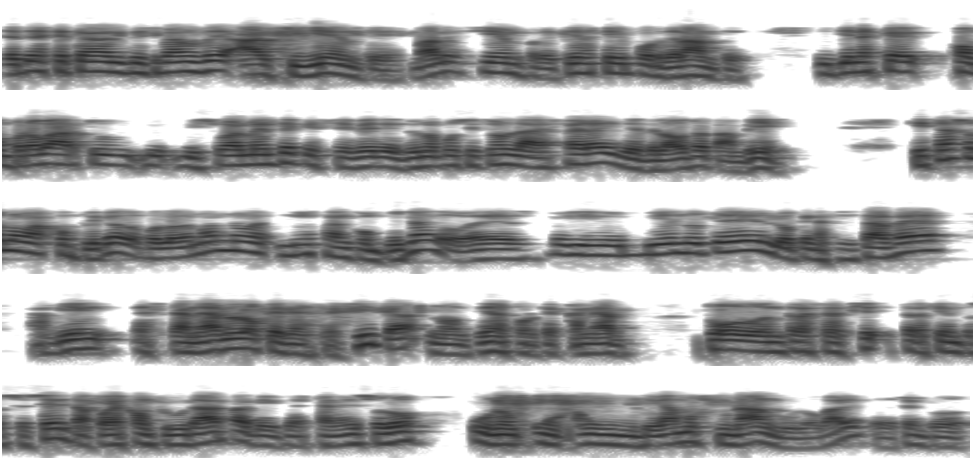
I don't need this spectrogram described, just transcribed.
ya tienes que estar anticipándote al siguiente, ¿vale? Siempre, tienes que ir por delante. Y tienes que comprobar tú visualmente que se ve desde una posición la esfera y desde la otra también. Quizás eso es lo más complicado, por lo demás no, no es tan complicado. Es viéndote lo que necesitas ver, también escanear lo que necesitas, no tienes por qué escanear todo en 360. Puedes configurar para que escanee solo un, digamos, un ángulo, ¿vale? Por ejemplo,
